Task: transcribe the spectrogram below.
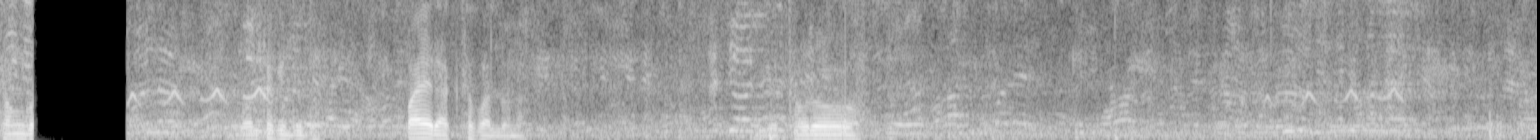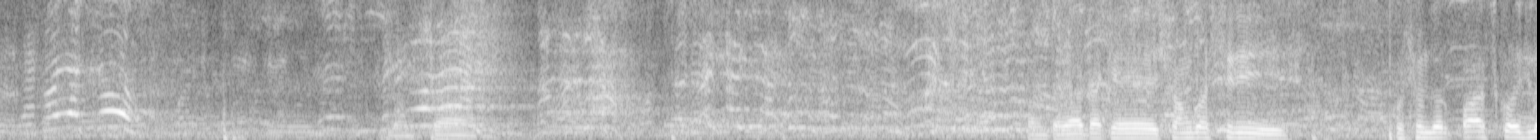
সঙ্গ বলটা কিন্তু পায়ে রাখতে পারল না। ধরো অ্যাটাকে সঙ্গশ্রী খুব সুন্দর পাস করেছিল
